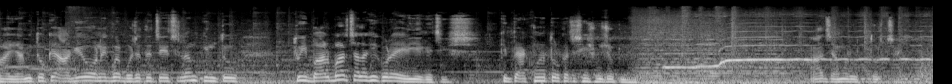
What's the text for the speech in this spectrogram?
ভাই, আমি তোকে আগেও অনেকবার বোঝাতে চেয়েছিলাম, কিন্তু তুই বারবার চালাকি করে এড়িয়ে গেছিস। কিন্তু এখন আর তোর কাছে সেই সুযোগ নেই। আজ আমার উত্তর চাই।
